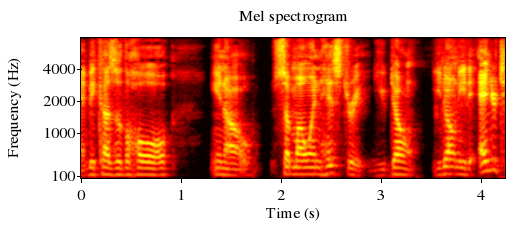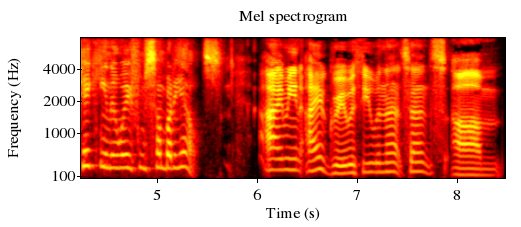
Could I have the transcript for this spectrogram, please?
and because of the whole you know Samoan history. You don't you don't need it, and you're taking it away from somebody else. I mean, I agree with you in that sense. Um,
